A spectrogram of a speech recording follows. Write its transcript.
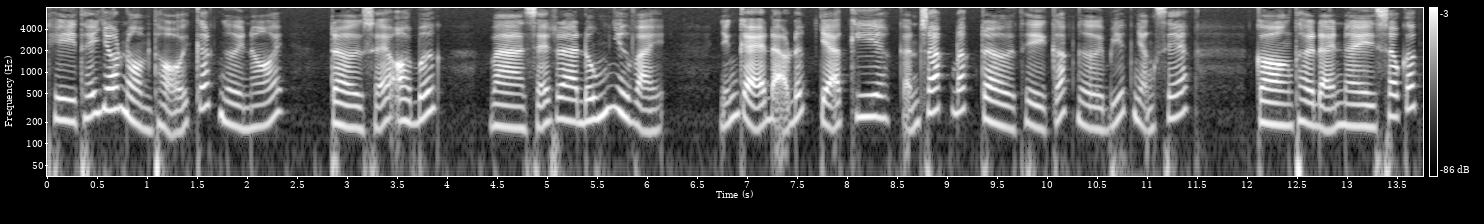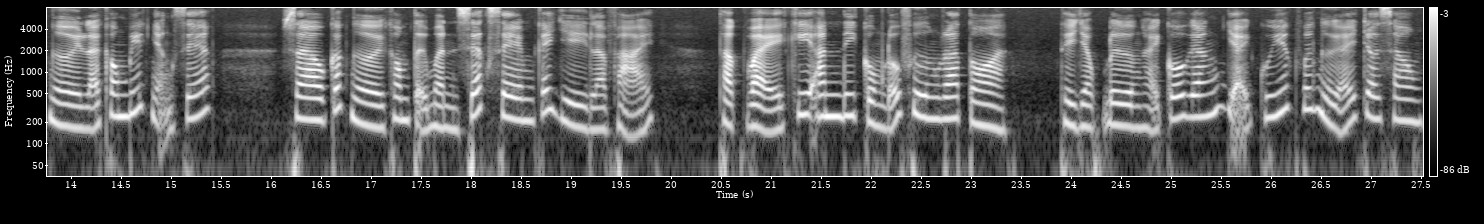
Khi thấy gió nồm thổi, các người nói, trời sẽ oi bức, và sẽ ra đúng như vậy. Những kẻ đạo đức giả kia, cảnh sát đất trời thì các người biết nhận xét. Còn thời đại này sao các người lại không biết nhận xét? Sao các người không tự mình xét xem cái gì là phải? Thật vậy, khi anh đi cùng đối phương ra tòa, thì dọc đường hãy cố gắng giải quyết với người ấy cho xong.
